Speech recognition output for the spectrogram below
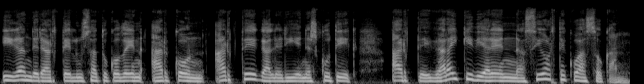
igander arte luzatuko den arkon arte galerien eskutik, arte garaikidearen nazioarteko azokan.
